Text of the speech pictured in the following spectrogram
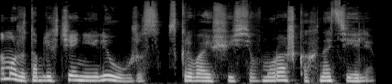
а может облегчение или ужас, скрывающийся в мурашках на теле.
